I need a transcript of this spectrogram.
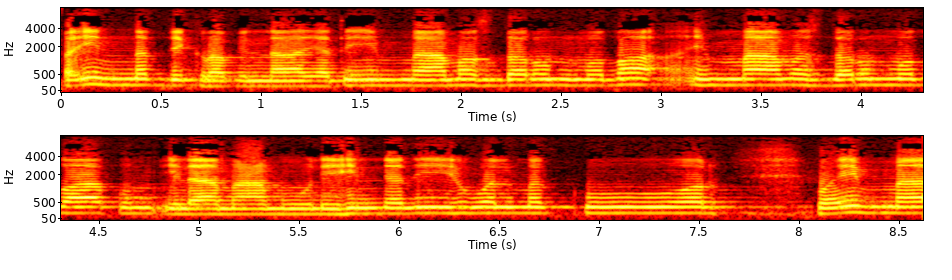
فإن الذكر في الآية إما مصدر مضاف إما مصدر مضاف إلى معموله الذي هو المذكور وإما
